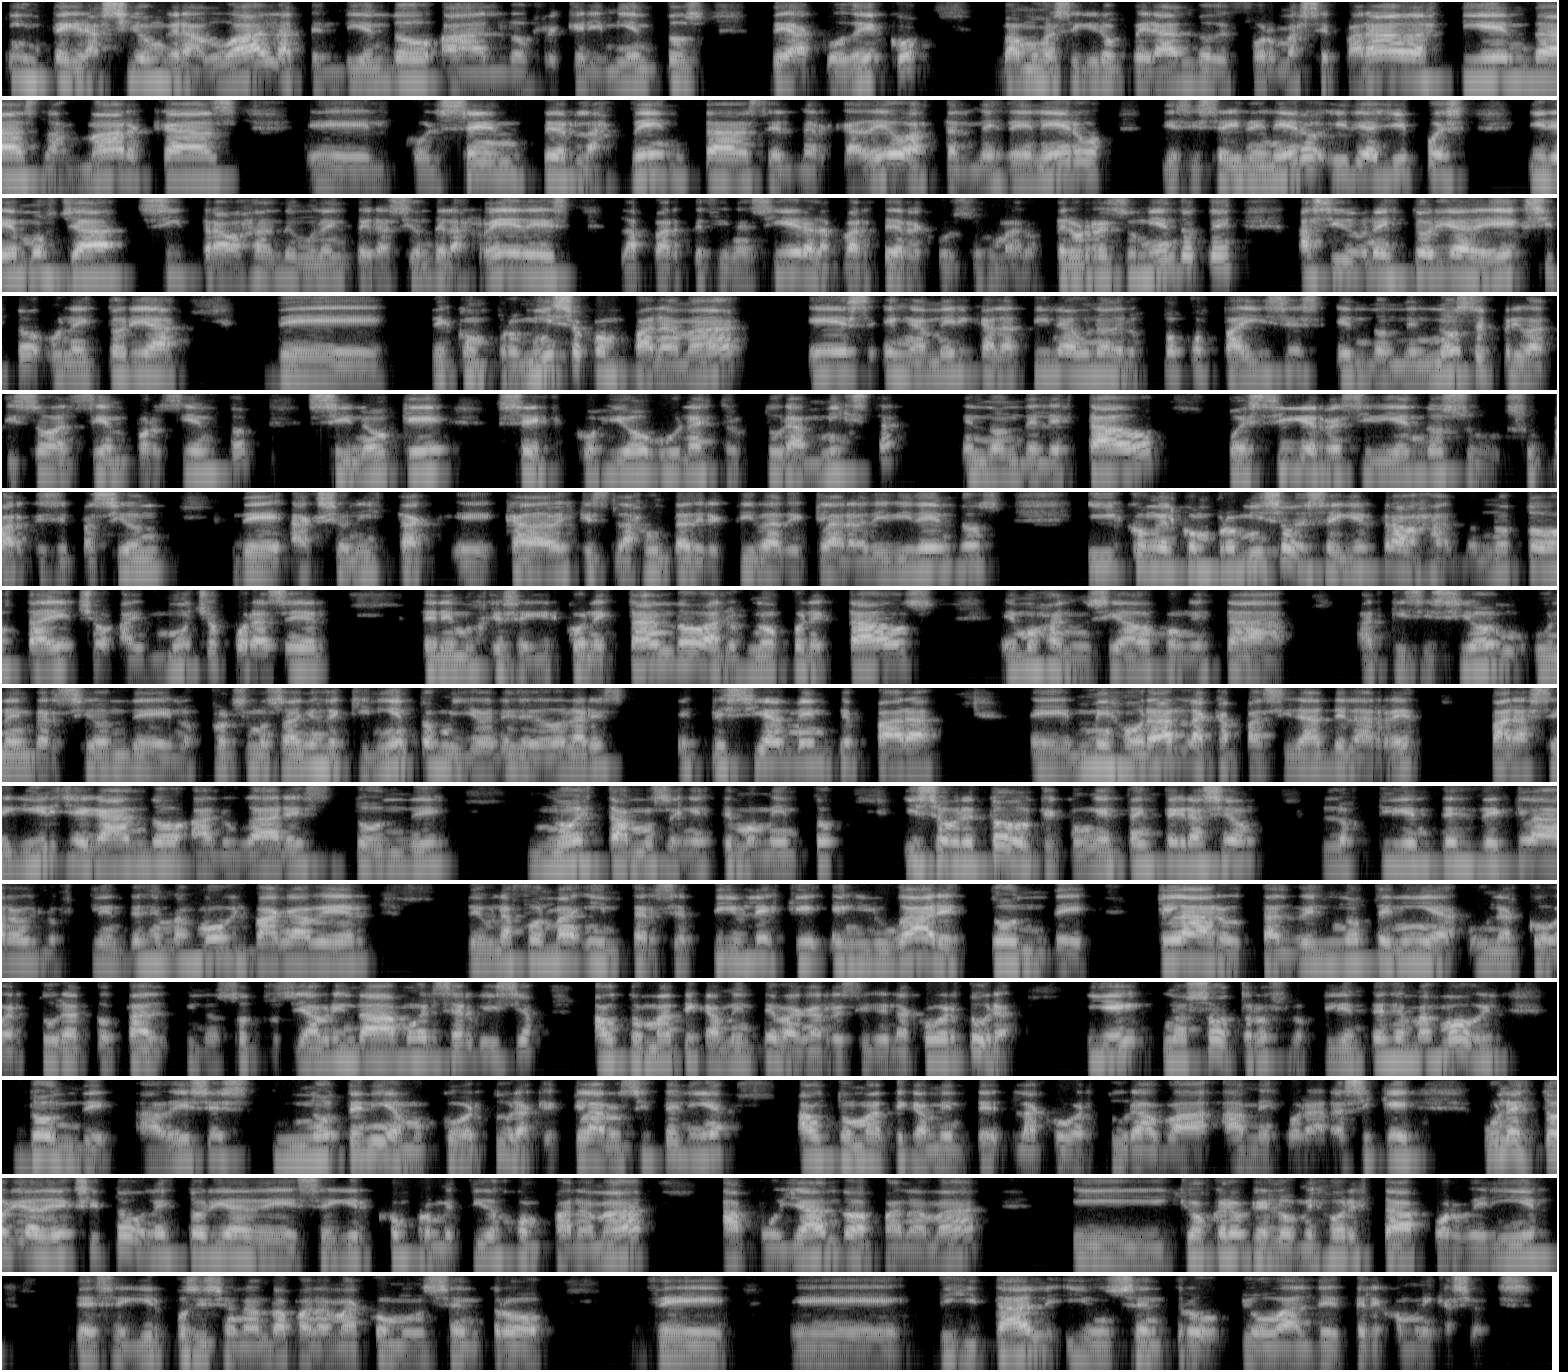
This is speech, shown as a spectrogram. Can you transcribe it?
integración gradual, atendiendo a los requerimientos de Acodeco. Vamos a seguir operando de forma separadas, tiendas, las marcas, el call center, las ventas, el mercadeo hasta el mes de enero, 16 de enero, y de allí pues iremos ya sí trabajando en una integración de las redes, la parte financiera, la parte de recursos humanos. Pero resumiéndote, ha sido una historia de éxito, una historia de, de compromiso con Panamá, es en América Latina uno de los pocos países en donde no se privatizó al 100%, sino que se escogió una estructura mixta en donde el Estado pues sigue recibiendo su, participación de accionista eh, cada vez que la junta directiva declara dividendos y con el compromiso de seguir trabajando. No todo está hecho, hay mucho por hacer, tenemos que seguir conectando a los no conectados. Hemos anunciado con esta adquisición, una inversión de en los próximos años de 500 millones de dólares, especialmente para eh, mejorar la capacidad de la red, para seguir llegando a lugares donde no estamos en este momento y sobre todo que con esta integración los clientes de Claro y los clientes de Más Móvil van a ver de una forma imperceptible que en lugares donde Claro tal vez no tenía una cobertura total y nosotros ya brindábamos el servicio, automáticamente van a recibir la cobertura y nosotros, los clientes de Más Móvil, donde a veces no teníamos cobertura, que claro sí tenía, automáticamente la cobertura va a mejorar. Así que una historia de éxito, una historia de seguir comprometidos con Panamá, apoyando a Panamá y yo creo que lo mejor está por venir de seguir posicionando a Panamá como un centro de eh, digital y un centro global de telecomunicaciones.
